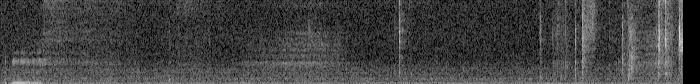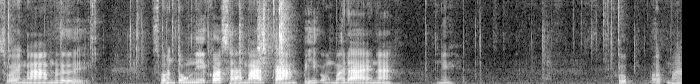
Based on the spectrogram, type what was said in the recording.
อืม สวยงามเลย ส่วนตรงนี้ก็สามารถกางปีกออกมาได้นะ นี่ปุ๊บออกมา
